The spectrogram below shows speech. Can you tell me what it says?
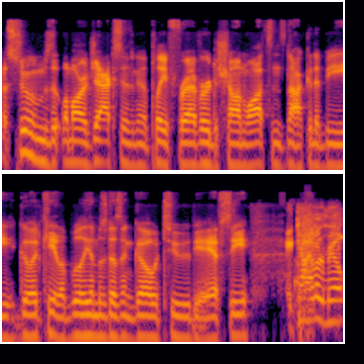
assumes that Lamar Jackson is going to play forever. Deshaun Watson's not going to be good. Caleb Williams doesn't go to the AFC. Kyler uh, Mill,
